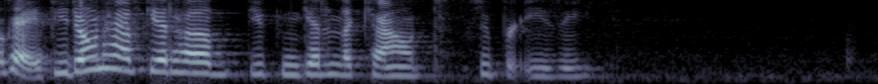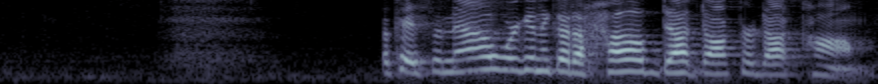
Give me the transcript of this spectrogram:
Okay, if you don't have GitHub, you can get an account, super easy. Okay, so now we're going to go to hub.docker.com.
